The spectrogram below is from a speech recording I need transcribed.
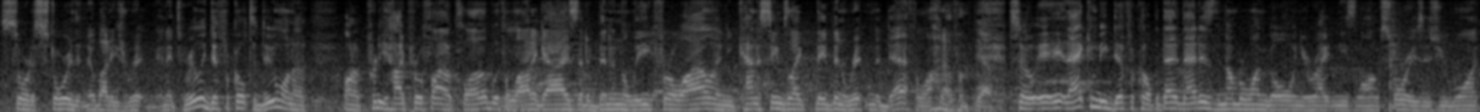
sort of story that nobody's written, and it's really difficult to do on a on a pretty high profile club with a lot of guys that have been in the league for a while, and it kind of seems like they've been written to death. A lot of them. Yeah. So it, that can be difficult, but that that is the number one goal when you're writing these long stories is you want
